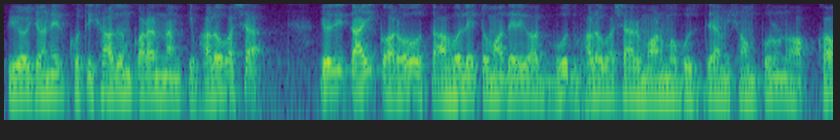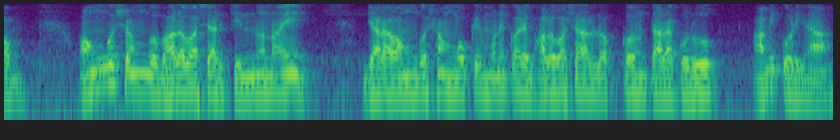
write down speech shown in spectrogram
প্রিয়জনের ক্ষতি সাধন করার নাম কি ভালোবাসা? যদি তাই করো, তাহলে তোমাদের এই অদ্ভুত ভালোবাসার মর্ম বুঝতে আমি সম্পূর্ণ অক্ষম। অঙ্গসঙ্গ ভালোবাসার চিহ্ন নয়। যারা অঙ্গসঙ্গকে মনে করে ভালোবাসার লক্ষণ, তারা করুক আমি করি না।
